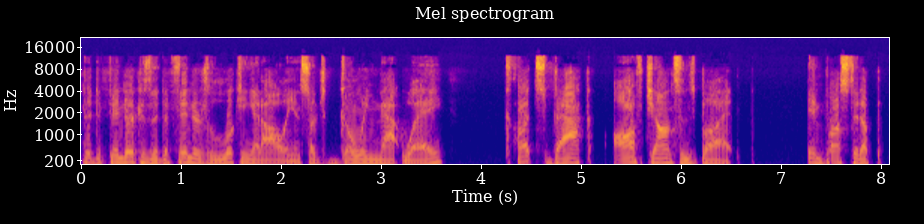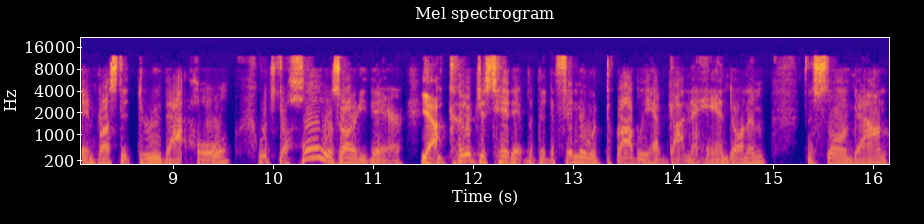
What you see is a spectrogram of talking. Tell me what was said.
the defender because the defender's looking at Ollie and starts going that way, cuts back off Johnson's butt and busted up and busted through that hole, which the hole was already there. Yeah. He could have just hit it, but the defender would probably have gotten a hand on him to slow him down.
